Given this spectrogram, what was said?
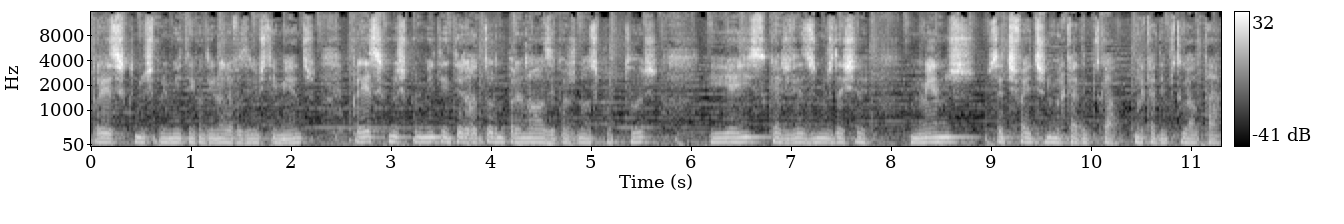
preços que nos permitem continuar a fazer investimentos, preços que nos permitem ter retorno para nós e para os nossos produtores, e é isso que às vezes nos deixa menos satisfeitos no mercado em Portugal. O mercado em Portugal está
